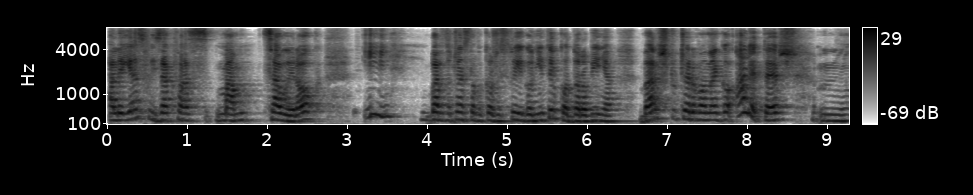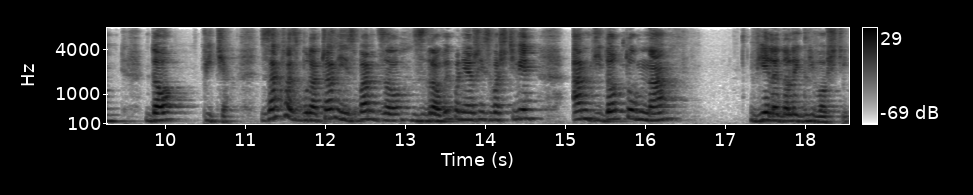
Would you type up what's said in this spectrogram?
ale ja swój zakwas mam cały rok i bardzo często wykorzystuję go nie tylko do robienia barszczu czerwonego, ale też mm, do picia. Zakwas buraczany jest bardzo zdrowy, ponieważ jest właściwie antidotum na wiele dolegliwości.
